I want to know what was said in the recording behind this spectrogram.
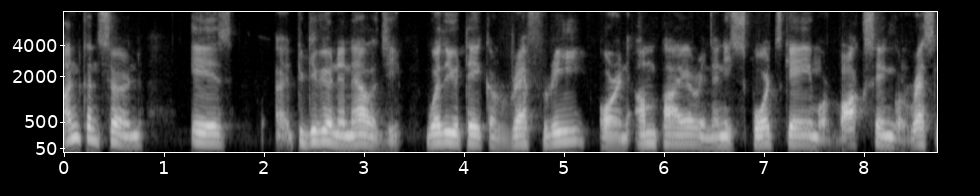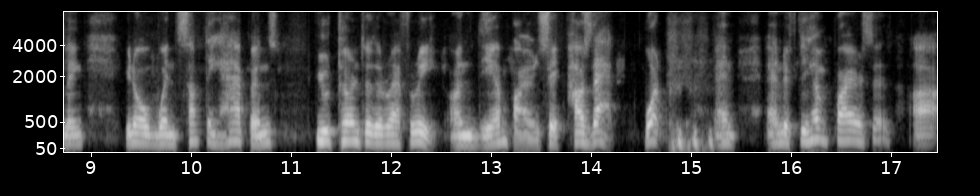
unconcerned is, uh, to give you an analogy, whether you take a referee or an umpire in any sports game or boxing or wrestling, you know, when something happens, you turn to the referee on the umpire and say, "How's that? What?" and and if the umpire says, uh,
